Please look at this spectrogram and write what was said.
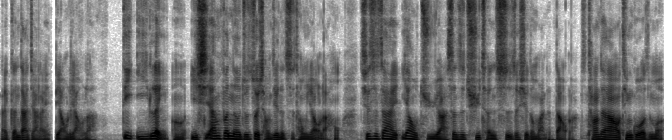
来跟大家来聊聊啦。第一类，嗯，乙醯胺酚呢，就是最常见的止痛药啦。吼，其实在药局啊，甚至屈臣氏这些都买得到啦。常常大家有听过什么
